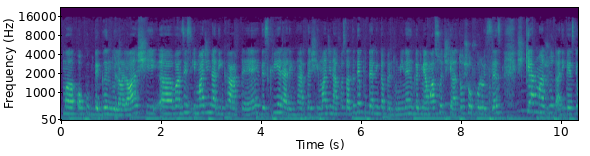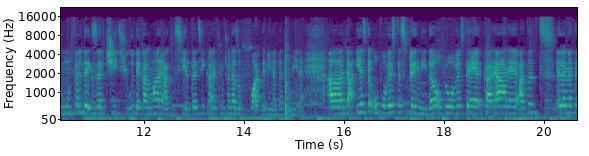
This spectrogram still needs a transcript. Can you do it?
mă ocup de gândul ăla și uh, v-am zis, imaginea din carte, descrierea din carte și imaginea a fost atât de puternică pentru mine încât mi-am asociat-o și o folosesc și chiar mă ajută, adică este un fel de exercițiu de calmare a anxietății care funcționează foarte bine pentru mine. Uh, da, este o poveste splendidă, o poveste care are atât elemente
